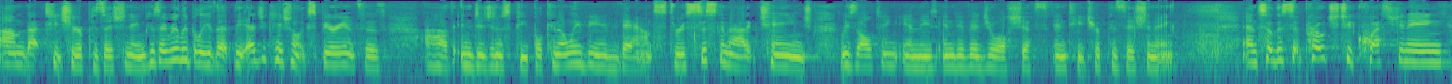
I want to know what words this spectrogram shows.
um, that teacher positioning because I really believe that the educational experiences of Indigenous people can only be advanced through systematic change resulting in these individual shifts in teacher positioning. And so this approach to questioning,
